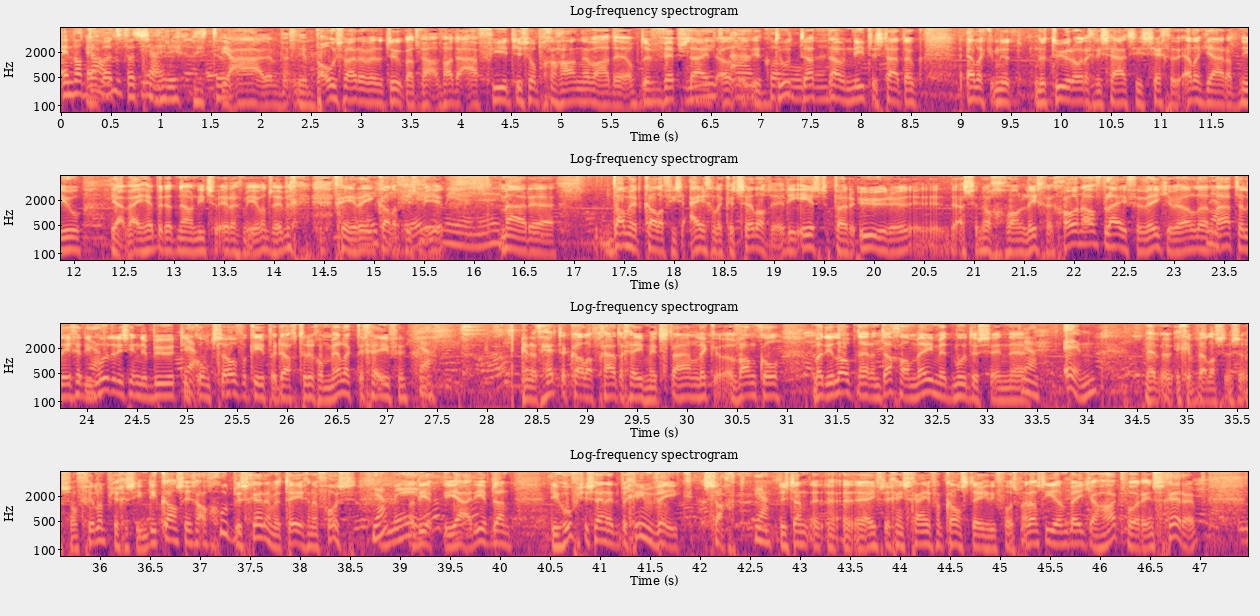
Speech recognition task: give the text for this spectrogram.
En wat En dan? wat, wat Ja. zeiden jullie toen? Ja, boos waren we natuurlijk. Want we, hadden A4'tjes opgehangen. We hadden op de website... Oh, aankomen. doe dat nou niet. Er staat ook... Elke nat- natuurorganisatie zegt het elk jaar opnieuw. Ja, wij hebben dat nou niet zo erg meer. Want we hebben geen reekalfjes geen meer. meer, nee. Maar eh damherkalf is eigenlijk hetzelfde. Die eerste paar uren, eh, als ze nog gewoon liggen... gewoon afblijven, weet je wel. eh, Ja. Laten liggen. Die Ja. moeder is in de buurt. Die Ja. komt zoveel keer per dag terug om melk te geven. Ja. En dat hertenkalf gaat een gegeven moment staan, lekker wankel. Maar die loopt na een dag al mee met moeders. En, eh, Ja. en we hebben, ik heb wel eens zo- zo'n filmpje gezien. Die kan zich al goed beschermen tegen een vos. Ja? Meen je Want die heeft, ja, die, heeft dan, die hoefjes zijn in het begin week zacht. Ja. Dus dan eh, eh, heeft ze geen schijn van kans tegen die vos. Maar als die dan een beetje hard wordt en scherp...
